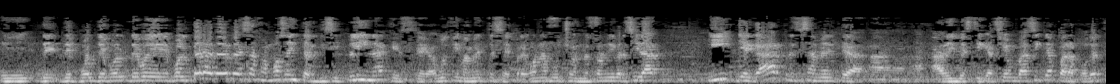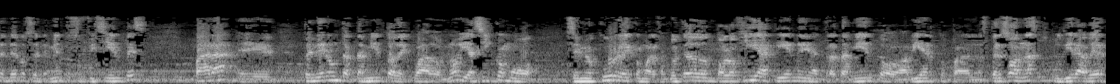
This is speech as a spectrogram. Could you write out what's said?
de, de, volver a ver esa famosa interdisciplina que, últimamente se pregona mucho en nuestra universidad y llegar precisamente a, la investigación básica para poder tener los elementos suficientes para eh, tener un tratamiento adecuado, ¿no? Y así como se me ocurre, como la Facultad de Odontología tiene el tratamiento abierto para las personas, pues pudiera haber,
